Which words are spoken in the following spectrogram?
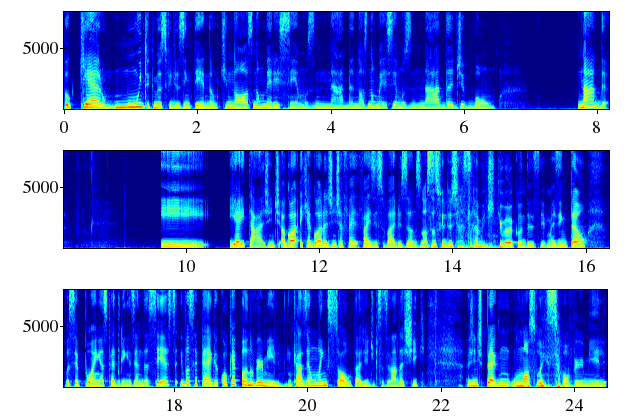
eu quero muito que meus filhos entendam que nós não merecemos nada, nós não merecemos nada de bom. Nada. E, e aí tá, gente. Agora, é que agora a gente já faz isso vários anos, nossos filhos já sabem o que, que, vai acontecer. Mas então, você põe as pedrinhas dentro da cesta e você pega qualquer pano vermelho. Em casa é um lençol, tá, gente? Não precisa ser nada chique. A gente pega um, o nosso lençol vermelho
